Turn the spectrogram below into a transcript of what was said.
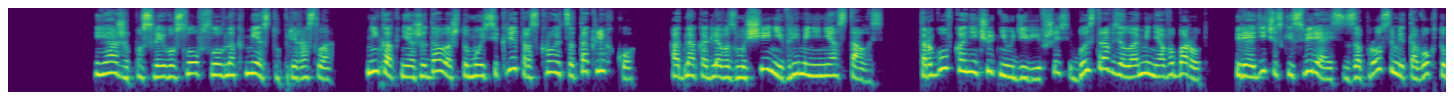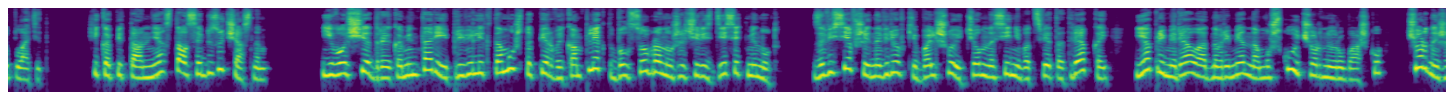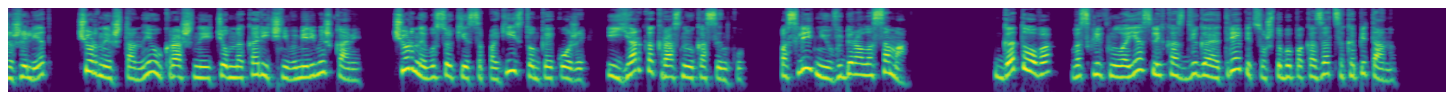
Я же после его слов словно к месту приросла. Никак не ожидала, что мой секрет раскроется так легко. Однако для возмущений времени не осталось. Торговка, ничуть не удивившись, быстро взяла меня в оборот, периодически сверяясь с запросами того, кто платит. И капитан не остался безучастным. Его щедрые комментарии привели к тому, что первый комплект был собран уже через 10 минут. Зависевшей на веревке большой темно-синего цвета тряпкой, я примеряла одновременно мужскую черную рубашку, черный же жилет, черные штаны, украшенные темно-коричневыми ремешками, черные высокие сапоги из тонкой кожи и ярко-красную косынку. Последнюю выбирала сама. «Готово!» – воскликнула я, слегка сдвигая тряпицу, чтобы показаться капитану.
